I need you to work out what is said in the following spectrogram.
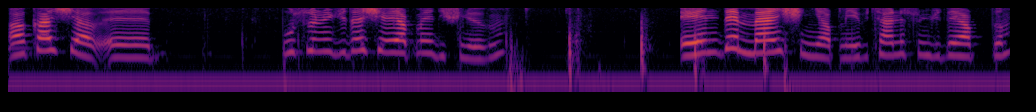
Arkadaşlar e, bu sunucuda şey yapmayı düşünüyorum. Ende mansion yapmayı bir tane sunucuda yaptım.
